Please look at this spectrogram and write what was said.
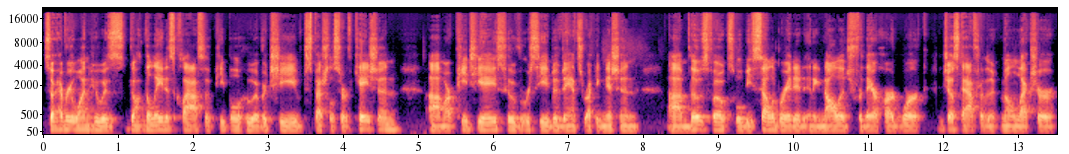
So everyone who has got the latest class of people who have achieved special certification, um, our PTAs who have received advanced recognition, um, those folks will be celebrated and acknowledged for their hard work just after the McMillan lecture.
